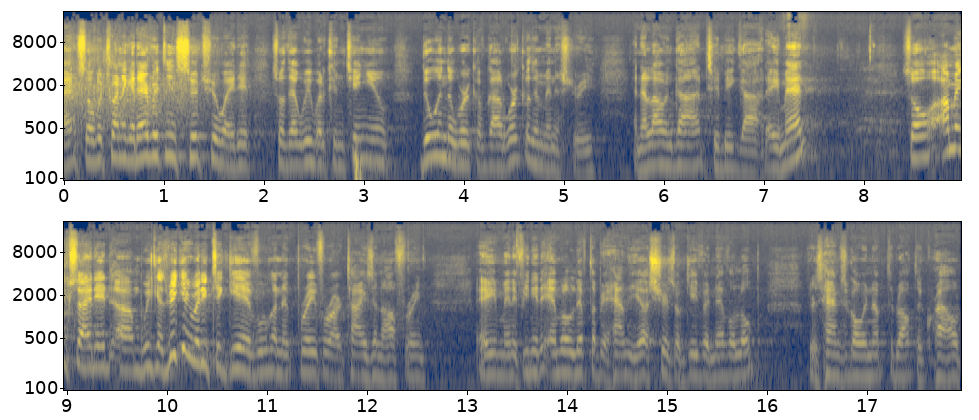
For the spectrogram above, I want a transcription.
And so we're trying to get everything situated so that we would continue doing the work of God, work of the ministry, and allowing God to be God. Amen. So I'm excited um, because we get ready to give. We're going to pray for our tithes and offering. Amen. If you need an envelope, lift up your hand. The ushers will give you an envelope. There's hands going up throughout the crowd.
